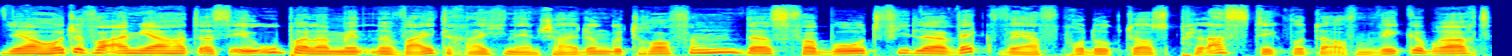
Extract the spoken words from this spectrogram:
Ja, heute vor einem Jahr hat das EU-Parlament eine weitreichende Entscheidung getroffen. Das Verbot vieler Wegwerfprodukte aus Plastik wird da auf den Weg gebracht.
